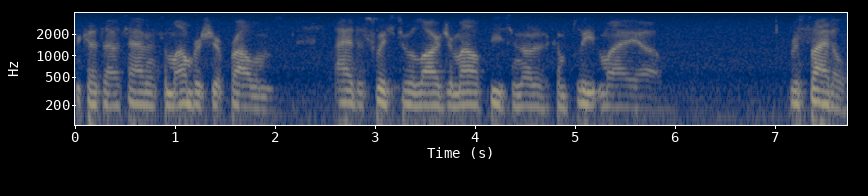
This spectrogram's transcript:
because I was having some embouchure problems, I had to switch to a larger mouthpiece in order to complete my uh, recital.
